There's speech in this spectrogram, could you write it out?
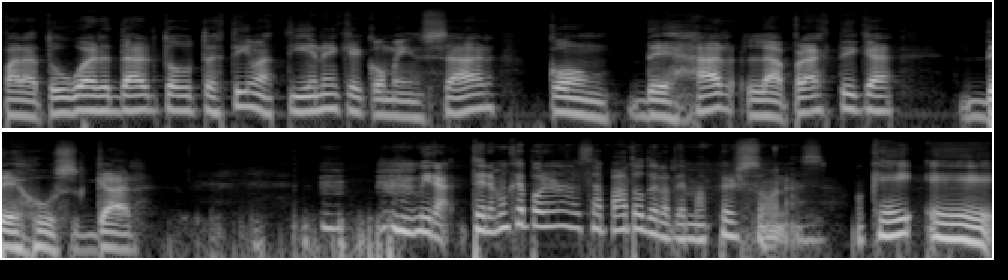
para tú guardar tu autoestima, tiene que comenzar con dejar la práctica de juzgar. Mira, tenemos que ponernos los zapatos de las demás personas, ¿ok? Eh,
